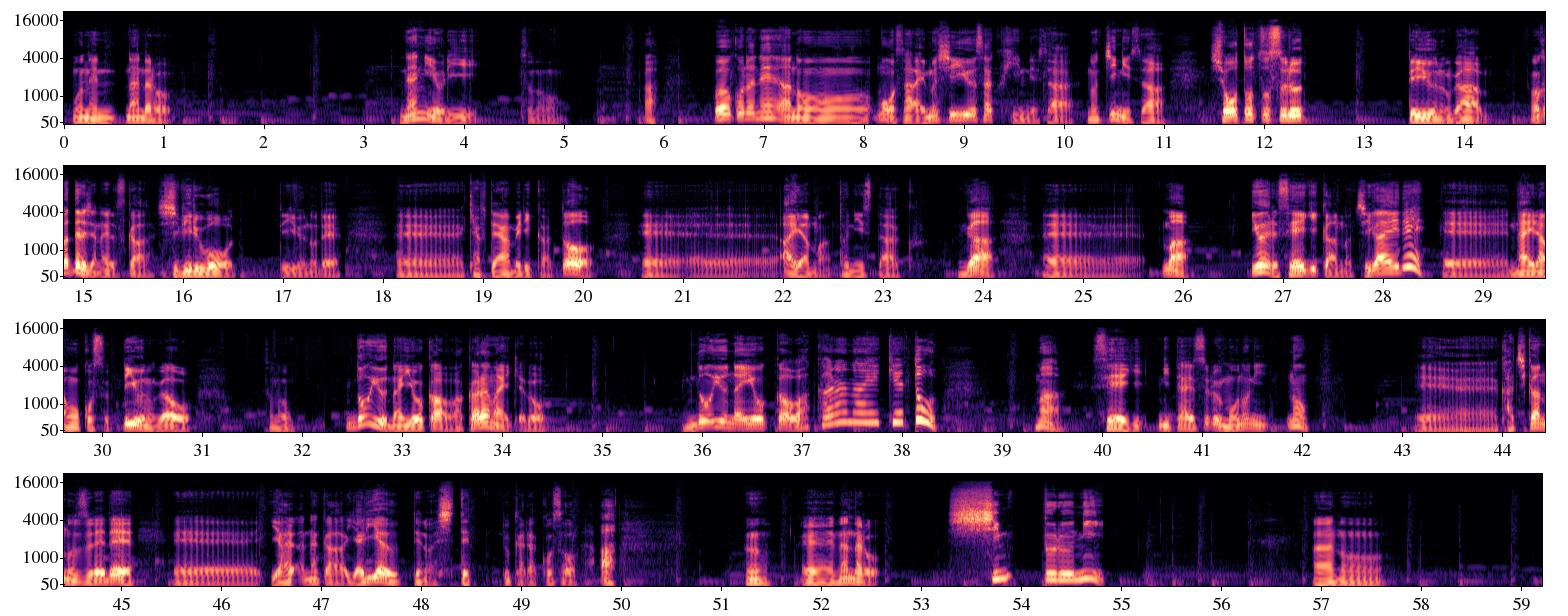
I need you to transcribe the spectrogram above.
もうねなんだろう何よりそのあこれこれねあのー、もうさ MCU 作品でさ後にさ衝突するっていうのが分かってるじゃないですか。シビル・ウォーっていうので、えー、キャプテンアメリカと、えー、アイアンマントニー・スタークが、えー、まあいわゆる正義感の違いで、えー、内乱を起こすっていうのがそのどういう内容かは分からないけどどういう内容かわからないけどまあ正義に対するものにの、えー、価値観のズレで、えー、やなんかやり合うっていうのは知ってるからこそあうんえー、なんだろう。シンプルにあの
